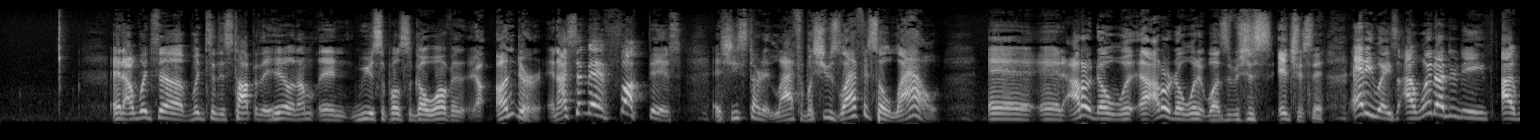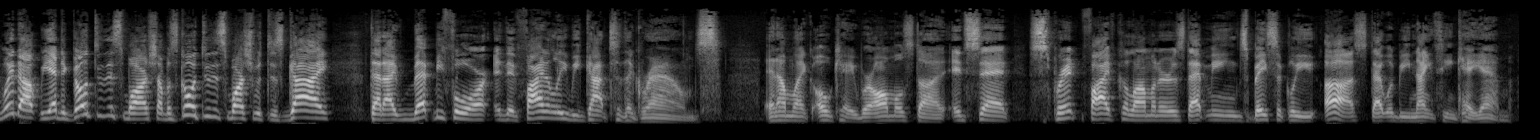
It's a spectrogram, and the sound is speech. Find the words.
and I went to went to this top of the hill, and I'm and we were supposed to go over uh, under, and I said, "Man, fuck this!" And she started laughing, but she was laughing so loud, and and I don't know what I don't know what it was. It was just interesting. Anyways, I went underneath. I went up. We had to go through this marsh. I was going through this marsh with this guy that I met before, and then finally we got to the grounds. And I'm like, okay, we're almost done. It said sprint five kilometers. That means basically us, that would be 19 km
